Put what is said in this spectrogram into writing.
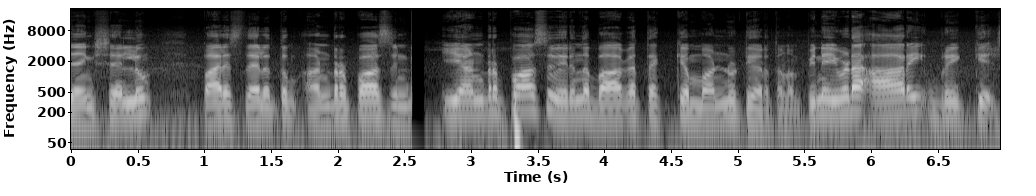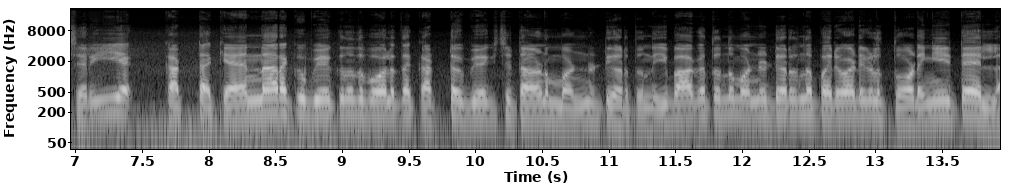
ജംഗ്ഷനിലും പല സ്ഥലത്തും അണ്ടർപാസ് ഉണ്ട്. ഈ അണ്ടർപാസ് വരുന്ന ഭാഗത്തൊക്കെ മണ്ണുട്ടിയർത്തണം പിന്നെ ഇവിടെ ആറി ബ്രിക്ക് ചെറിയ കട്ട ക്യാനാറൊക്കെ ഉപയോഗിക്കുന്നത് പോലത്തെ കട്ട ഉപയോഗിച്ചിട്ടാണ് മണ്ണുട്ടിയർത്തുന്നത് ഈ ഭാഗത്തൊന്നും മണ്ണുട്ടിയർത്തുന്ന പരിപാടികൾ തുടങ്ങിയിട്ടേ ഇല്ല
